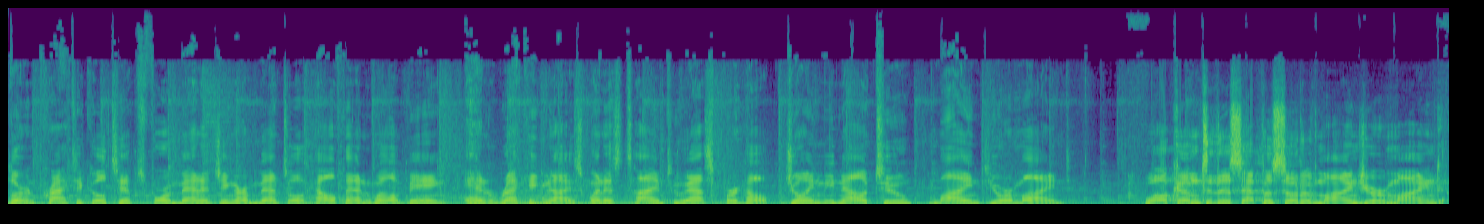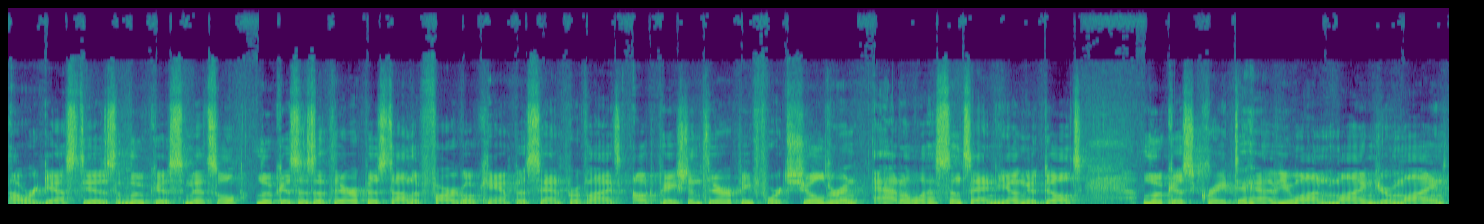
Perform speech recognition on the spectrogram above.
learn practical tips for managing our mental health and well being, and recognize when it's time to ask for help. Join me now Mind Your Mind. Welcome to this episode of Mind Your Mind. Our guest is Lucas Mitzel. Lucas is a therapist on the Fargo campus and provides outpatient therapy for children, adolescents, and young adults. Lucas, great to have you on Mind Your Mind.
